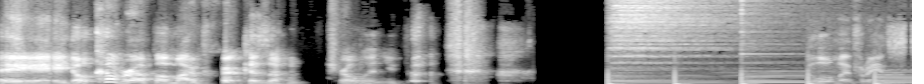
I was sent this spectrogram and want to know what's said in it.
hey, hey, don't cover up on my part because I'm trolling you. Hello, my friends.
